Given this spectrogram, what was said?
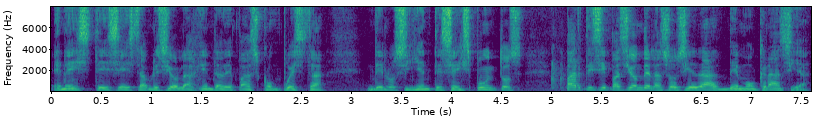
En este se estableció la agenda de paz compuesta de los siguientes seis puntos. Participación de la sociedad, democracia,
